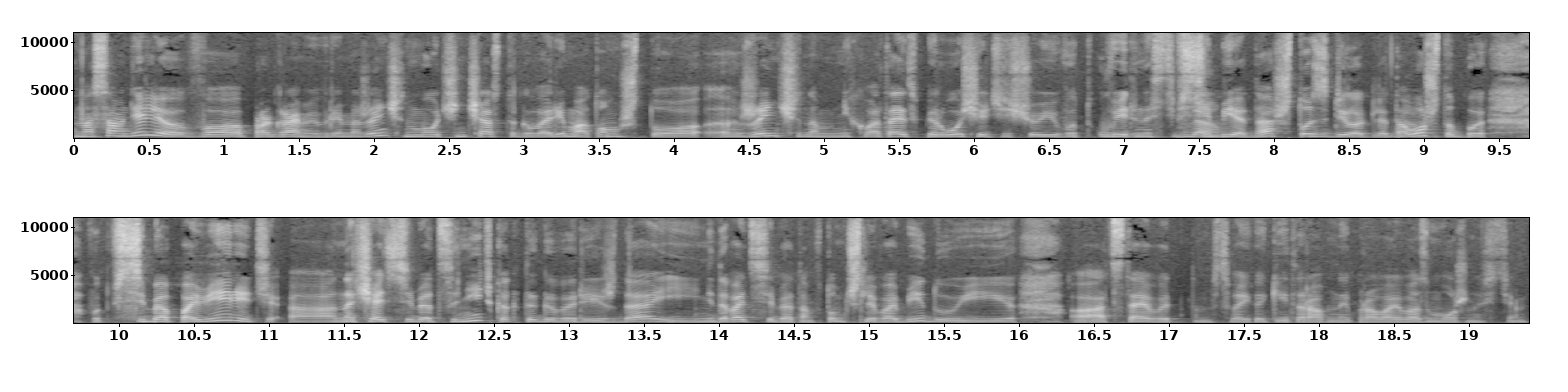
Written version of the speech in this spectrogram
На самом деле в программе «Время женщин» мы очень часто говорим о том, что э, женщинам не хватает в первую очередь еще и вот уверенности в да. себе, да, что сделать для да. того, чтобы вот в себя поверить, э, начать себя ценить, как ты говоришь, да, и не давать себя там в том числе в обиду и отстаивать там свои какие-то равные права и возможности.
